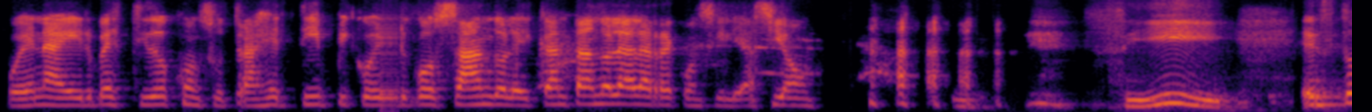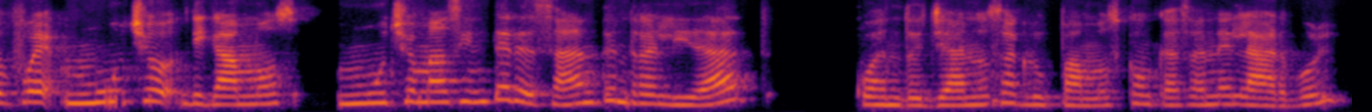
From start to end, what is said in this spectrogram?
pueden ir vestidos con su traje típico, ir gozándola y cantándola a la reconciliación. Sí, esto fue mucho, digamos, mucho más interesante en realidad cuando ya nos agrupamos con Casa en el Árbol,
